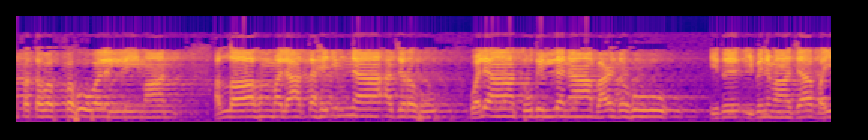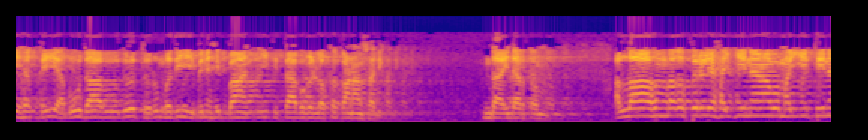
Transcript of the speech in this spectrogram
فتوفه على الايمان അള്ളാഹുമ്മ ലാ വലാ ബഅദഹു. ഇത് ഇബിന് മാജ ബൈഹഖി അബൂദാവൂദ് തിർമതി ഇബിന് ഹിബാൻ ഈ കിതാബുകളിലൊക്കെ കാണാൻ സാധിക്കും. എന്താ അതിന്റെ അർത്ഥം? അള്ളാഹുംബിന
